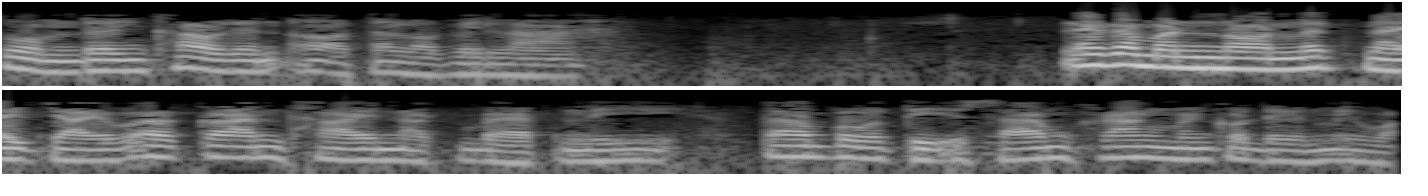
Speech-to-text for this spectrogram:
ส้วมเดินเข้าเดินออกตลอดเวลา แล้วก็มันนอนนึกในใจว่าการถ่ายหนักแบบนี้ ตามปกติสามครั้งมันก็เดินไม่ไหว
